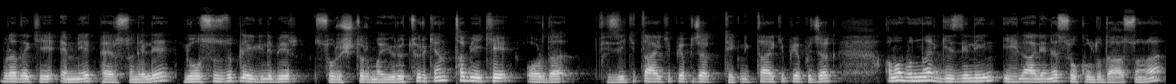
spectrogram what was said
buradaki emniyet personeli yolsuzlukla ilgili bir soruşturma yürütürken tabii ki orada fiziki takip yapacak, teknik takip yapacak. Ama bunlar gizliliğin ihlaline sokuldu daha sonra.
